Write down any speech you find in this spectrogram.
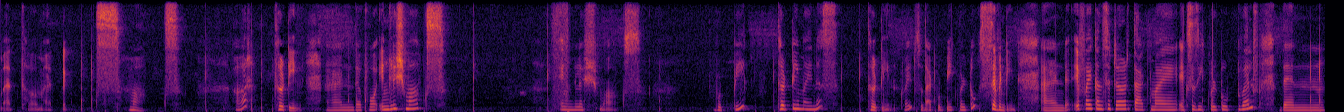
mathematics marks are 13 and therefore English marks, English marks would be 30 minus 13 right? So that would be equal to 17 and if i consider that my x is equal to 12 then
